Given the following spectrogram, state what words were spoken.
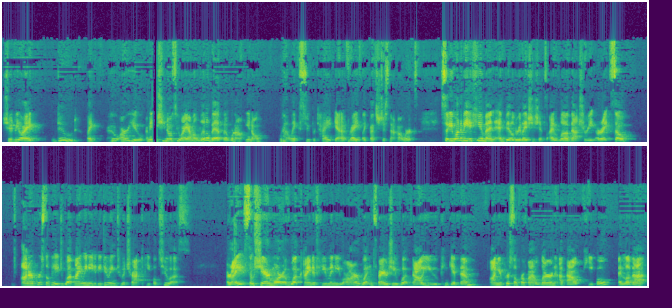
she would be like, dude, like, who are you? I mean, she knows who I am a little bit, but we're not, you know, we're not like super tight yet, right? Like that's just not how it works. So you want to be a human and build relationships. I love that, Cherie. All right. So on our personal page, what might we need to be doing to attract people to us? All right. So share more of what kind of human you are, what inspires you, what value you can give them. On your personal profile, learn about people. I love that.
